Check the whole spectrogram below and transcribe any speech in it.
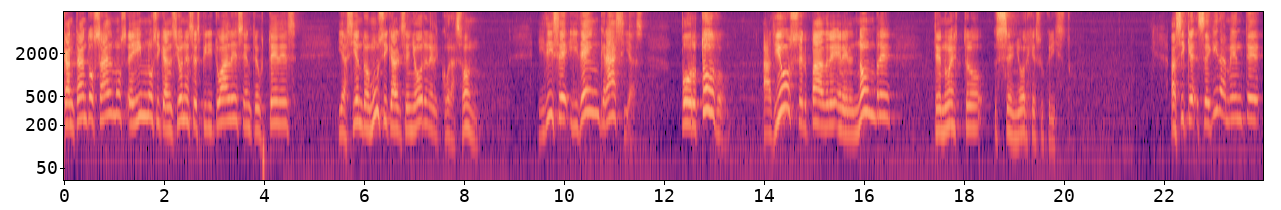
cantando salmos e himnos y canciones espirituales entre ustedes y haciendo música al Señor en el corazón. Y dice, y den gracias por todo a Dios el Padre en el nombre de nuestro Señor Jesucristo. Así que seguidamente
